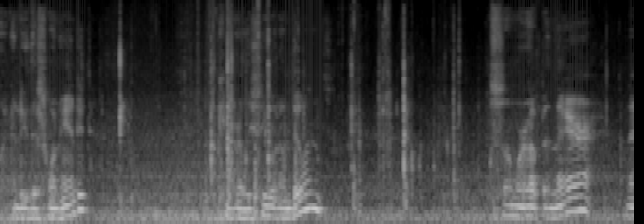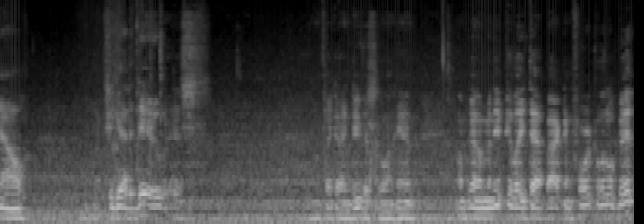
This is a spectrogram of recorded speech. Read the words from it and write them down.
I can do this one-handed Can't really see what I'm doing. Somewhere up in there. Now, what you got to do is, I don't think I can do this with one hand. I'm going to manipulate that back and forth a little bit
